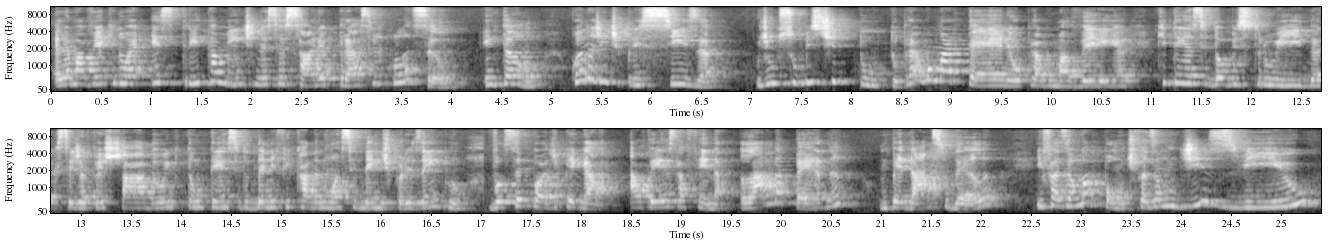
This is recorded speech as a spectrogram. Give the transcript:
ela é uma veia que não é estritamente necessária para a circulação. Então, quando a gente precisa de um substituto para alguma artéria ou para alguma veia que tenha sido obstruída, que seja fechada ou então tenha sido danificada num acidente, por exemplo, você pode pegar a veia safena lá da perna, um pedaço dela, e fazer uma ponte, fazer um desvio,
